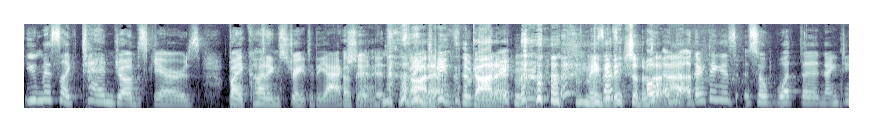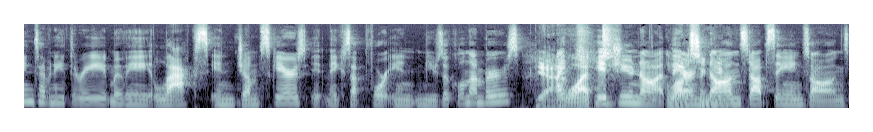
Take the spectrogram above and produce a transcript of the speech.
you miss like 10 jump scares by cutting straight to the action Okay. in the Got it. Got it. Maybe they should have oh, done and that. And the other thing is, so what the 1973 movie lacks in jump scares, it makes up for in musical numbers. Yeah. I What? kid you not, A they lot are singing. non-stop singing songs.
